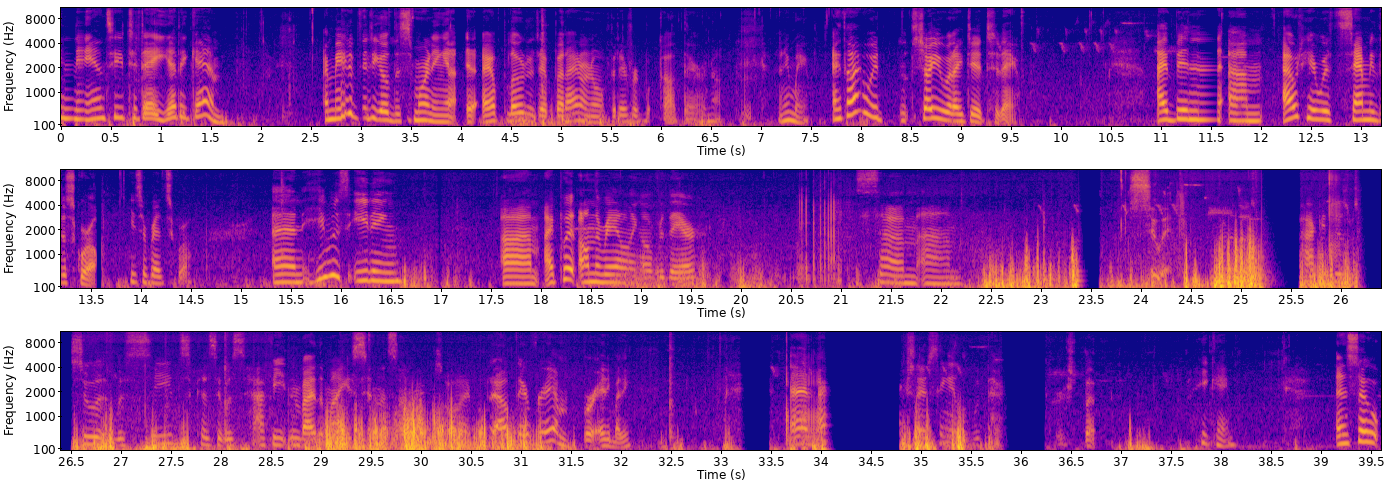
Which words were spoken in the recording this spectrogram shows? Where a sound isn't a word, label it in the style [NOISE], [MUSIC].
Nancy today yet again. I made a video this morning. I, uploaded it, but I don't know if it ever got there or not. Anyway, I thought I would show you what I did today. I've been um, out here with Sammy the squirrel. He's a red squirrel. And he was eating, um, I put on the railing over there some um, suet. One of those packages with suet with because it was half eaten by the mice in the summer. So I put it out there for him, or anybody. And actually I was thinking woodpecker first, but he came. And so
